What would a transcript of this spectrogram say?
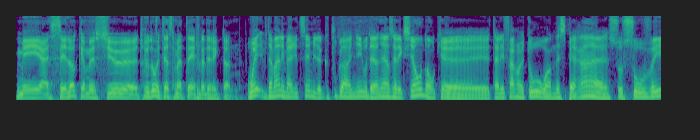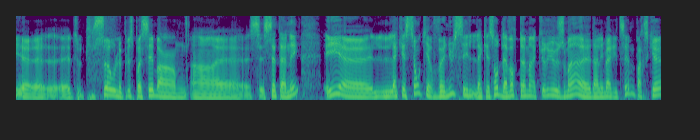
Mais euh, c'est là que Monsieur Trudeau était ce matin à Fredericton. Oui, évidemment, les Maritimes, il a tout gagné aux dernières élections. Donc, euh, est allé faire un tour en espérant euh, se sauver euh, euh, tout ça le plus possible en, euh, cette année. Et euh, la question qui est revenue, c'est la question de l'avortement. Curieusement, euh, dans les Maritimes, parce que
